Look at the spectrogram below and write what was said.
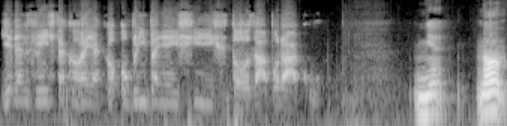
jeden z mých takových jako oblíbenějších to záporáků. Mě, no,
